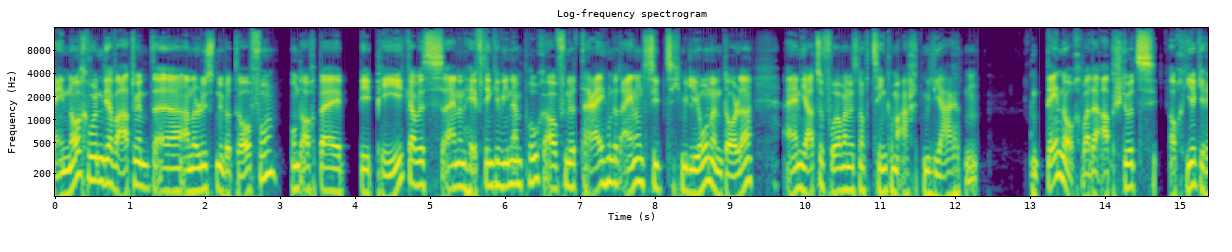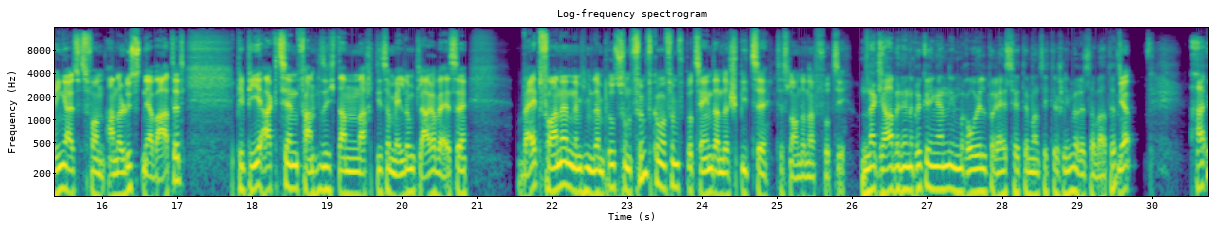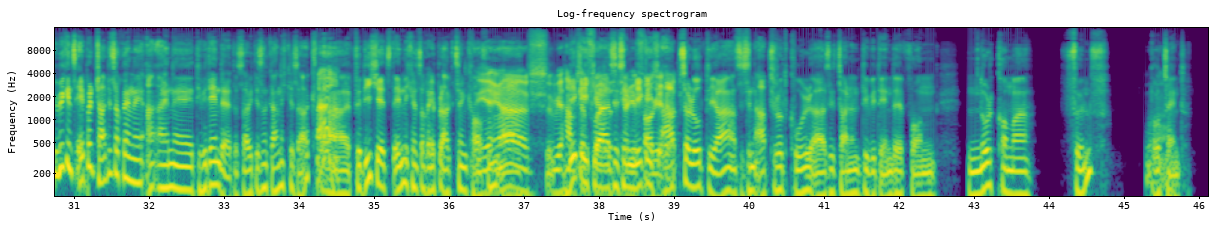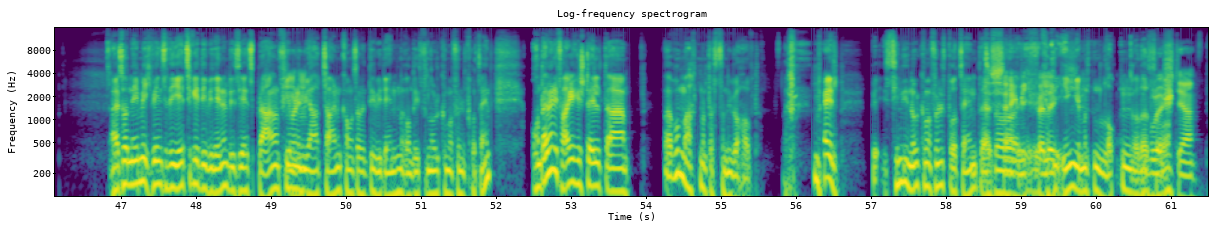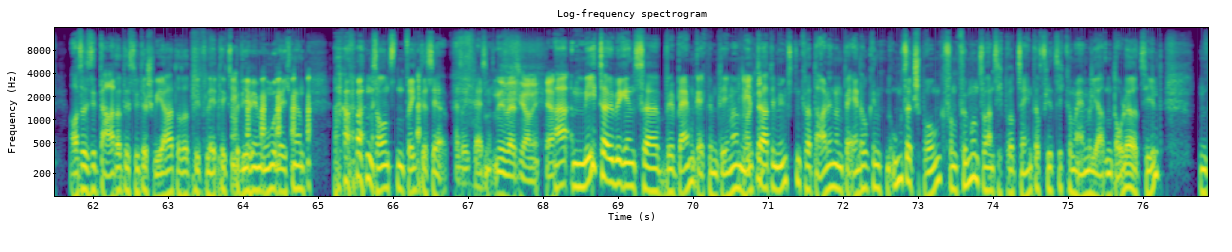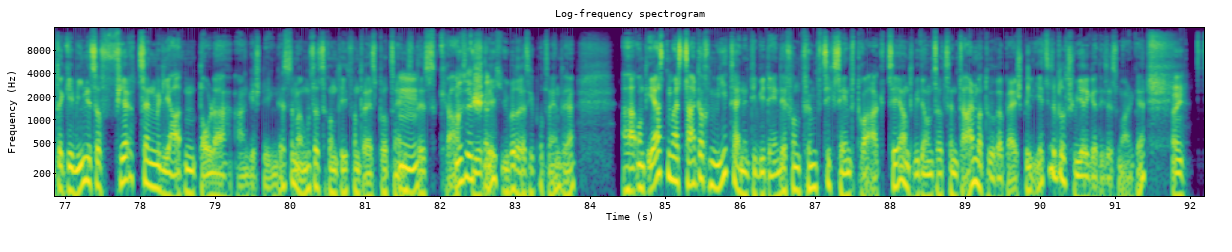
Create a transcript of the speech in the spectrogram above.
Dennoch wurden die Erwartungen der Analysten übertroffen und auch bei BP gab es einen heftigen Gewinneinbruch auf nur 371 Millionen Dollar. Ein Jahr zuvor waren es noch 10,8 Milliarden. Und dennoch war der Absturz auch hier geringer als von Analysten erwartet. PP-Aktien fanden sich dann nach dieser Meldung klarerweise weit vorne, nämlich mit einem Plus von 5,5 Prozent an der Spitze des Londoner FTSE. Na klar, bei den Rückgängen im Rohölpreis hätte man sich das Schlimmeres erwartet. Ja, Übrigens, Apple zahlt jetzt auch eine, eine Dividende. Das habe ich jetzt noch gar nicht gesagt. Ah. Äh, Für dich jetzt endlich kannst du auch Apple-Aktien kaufen. ja, Äh, wir haben wirklich, vorher ja, das sie sind KGV wirklich gehört. absolut, ja, sie sind absolut cool. Sie zahlen eine Dividende von 0,5 Prozent. Also nämlich, wenn Sie die jetzige Dividende, die Sie jetzt planen, viermal Mhm. im Jahr zahlen, kommen Sie auf eine Dividendenrendite von 0,5 Prozent. Und da habe ich die Frage gestellt, warum macht man das dann überhaupt? Weil sind die 0,5 Prozent, also kann die irgendjemanden locken oder so. Wurscht, ja. Außer dass die Data das wieder schwer hat oder die Flatex bei dir im Umrechnen. Aber ansonsten bringt das ja, also ich weiß nicht. Nee, weiß ich auch nicht. Ja. Äh, Meta übrigens, äh, wir bleiben gleich beim Thema. Meta Okay. hat im jüngsten Quartal einen beeindruckenden Umsatzsprung von 25 Prozent auf 40,1 Milliarden Dollar erzielt. Und der Gewinn ist auf 14 Milliarden Dollar angestiegen. Das ist eine Umsatzrendite von 30 Prozent. Mhm. Das kracht wirklich, über 30 Prozent. Ja. Äh, Und erstmals zahlt auch Meta eine Dividende von 50 Cent pro Aktie und wieder unser Zentralmatura-Beispiel. Jetzt ist es ein bisschen schwieriger dieses Mal. Gell?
